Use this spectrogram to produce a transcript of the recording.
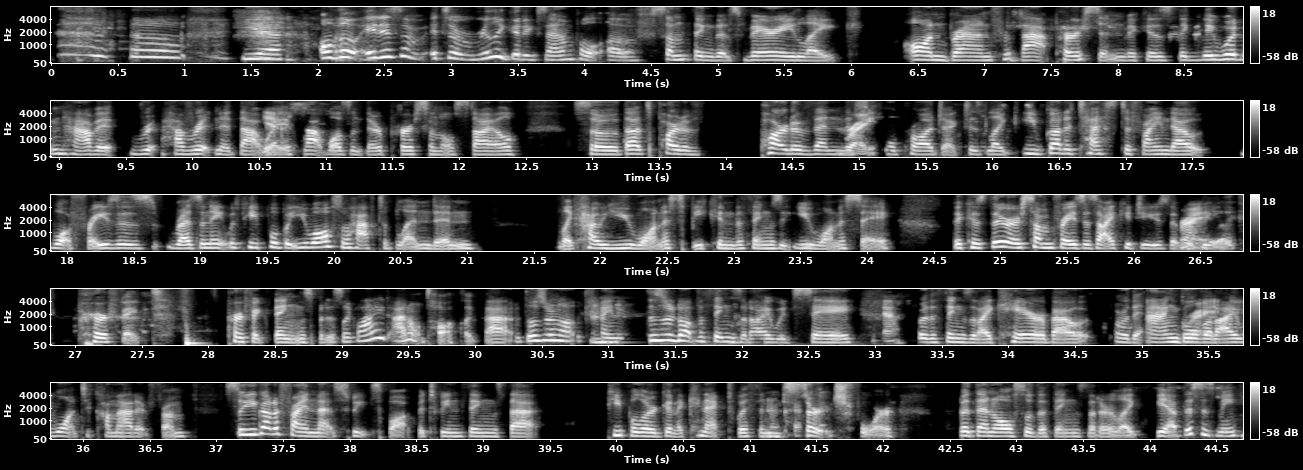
oh, yeah although it is a it's a really good example of something that's very like on brand for that person because they, they wouldn't have it have written it that way yes. if that wasn't their personal style so that's part of part of then this right. whole project is like you've got to test to find out what phrases resonate with people but you also have to blend in like how you want to speak and the things that you want to say because there are some phrases I could use that right. would be like perfect, perfect things, but it's like, well, I, I don't talk like that. Those are not kind mm-hmm. those are not the things that I would say yeah. or the things that I care about or the angle right. that I want to come at it from. So you got to find that sweet spot between things that people are going to connect with and okay. search for but then also the things that are like yeah this is me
